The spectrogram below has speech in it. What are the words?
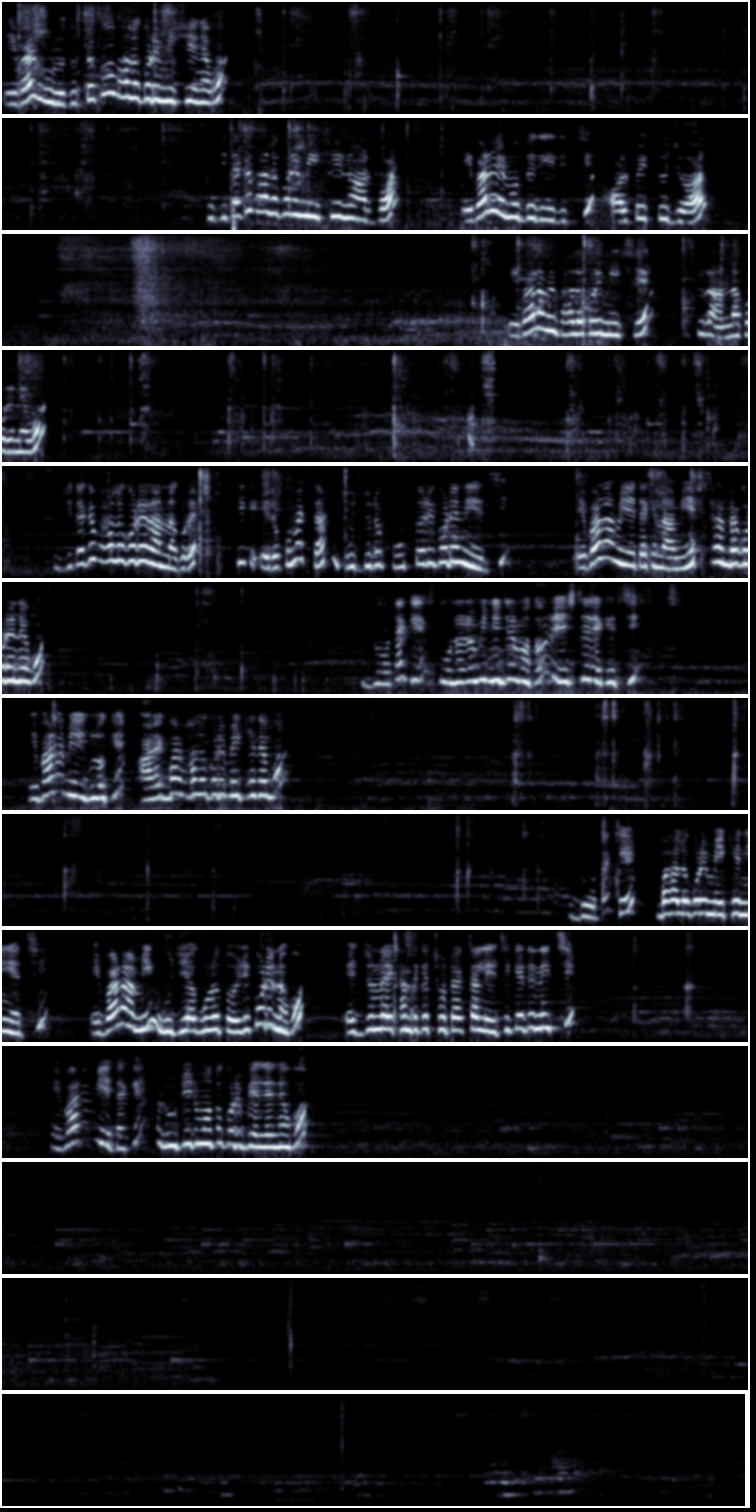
এবার গুঁড়ো দুধটাকেও ভালো করে মিশিয়ে নেব। সুজিটাকে ভালো করে মিশিয়ে নেওয়ার পর এবার এর মধ্যে দিয়ে দিচ্ছি অল্প একটু জল। এবার আমি ভালো করে মিশিয়ে একটু রান্না করে নেব। সুজিটাকে ভালো করে রান্না করে ঠিক এরকম একটা ঝুরঝুরে পুর তৈরি করে নিয়েছি। এবার আমি এটাকে নামিয়ে ঠান্ডা করে নেব। ডোটাকে পনেরো মিনিটের মতো রেস্টে রেখেছি। এবার আমি এগুলোকে আরেকবার ভালো করে মেখে নেব। ডোটাকে ভালো করে মেখে নিয়েছি। এবার আমি গুজিয়াগুলো তৈরি করে নেব। এর জন্য এখান থেকে ছোট একটা লেচি কেটে নিচ্ছি। এবার আমি এটাকে রুটির মতো করে বেলে নেব।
